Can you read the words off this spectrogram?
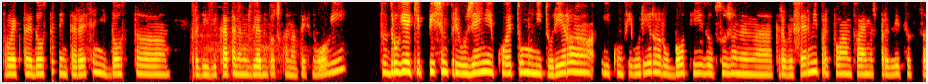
проектът е доста интересен и доста предизвикателен от гледна точка на технологии. С другия екип пишем приложение, което мониторира и конфигурира роботи за обслужване на кръвеферми. Предполагам, това имаш предвид с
